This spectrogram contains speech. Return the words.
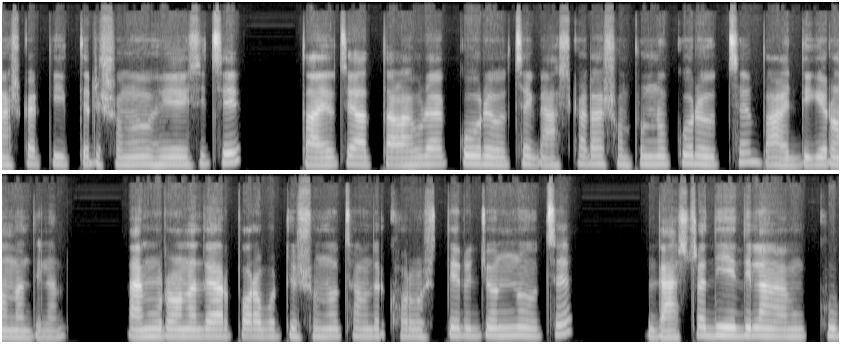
ঘাস কাটতে ইত্যাদি সময় হয়ে এসেছে। তাই হচ্ছে আর তাড়াহুড়া করে হচ্ছে ঘাস কাটা সম্পূর্ণ করে হচ্ছে বাড়ির দিকে রওনা দিলাম। এবং রওনা দেওয়ার পরবর্তী সময় হচ্ছে আমাদের খরগোশদের জন্য হচ্ছে ঘাসটা দিয়ে দিলাম এবং খুব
